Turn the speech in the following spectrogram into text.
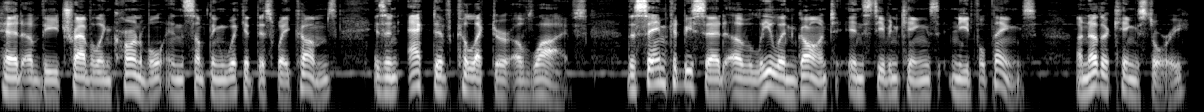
head of the traveling carnival in Something Wicked This Way Comes, is an active collector of lives the same could be said of Leland Gaunt in Stephen King's Needful Things. Another King story,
